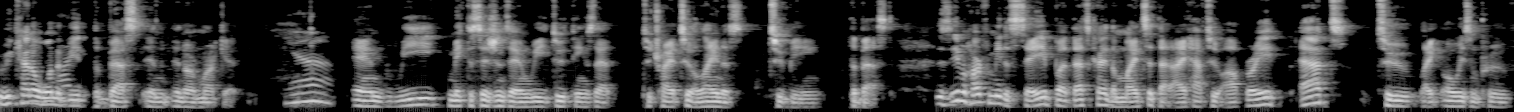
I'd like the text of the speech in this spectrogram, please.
we kind of mm-hmm. want to be the best in in our market. Yeah. And we make decisions and we do things that to try to align us to being the best. It's even hard for me to say, but that's kind of the mindset that I have to operate at to like always improve,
